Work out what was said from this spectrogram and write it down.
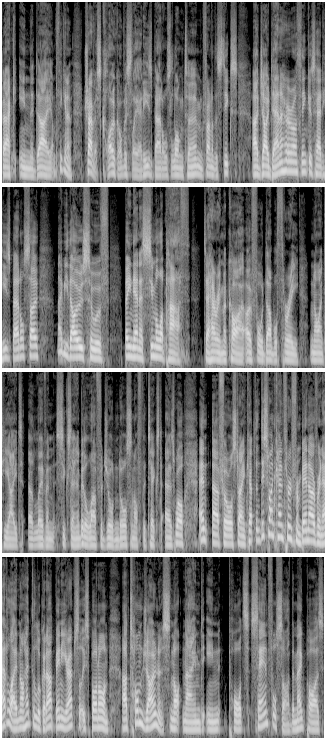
back in the day. I'm thinking of Travis Cloke, obviously, had his battles long term in front of the sticks. Uh, Joe Daniher, I think, has had his battle. So maybe those who have been down a similar path to Harry McKay, 0433 98 11 16. A bit of love for Jordan Dawson off the text as well. And uh, for Australian captain, this one came through from Ben over in Adelaide, and I had to look it up. Benny, you're absolutely spot on. Uh, Tom Jonas not named in Port's SANFL side, the Magpies,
